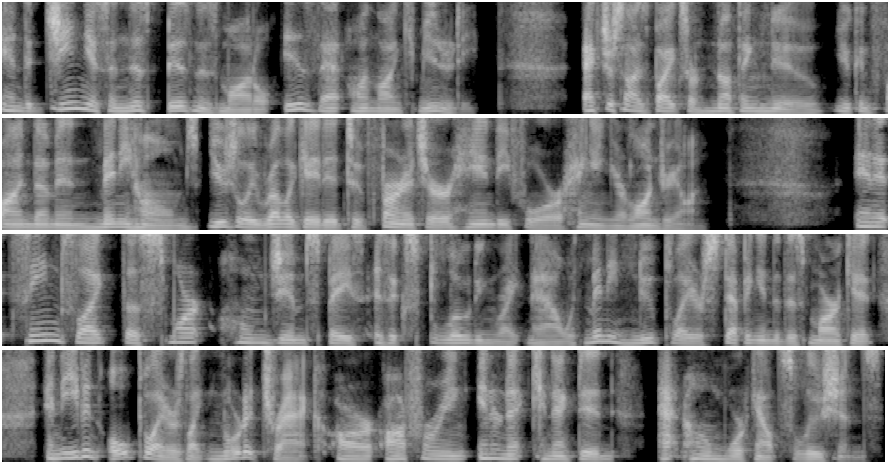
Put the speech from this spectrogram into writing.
And the genius in this business model is that online community. Exercise bikes are nothing new. You can find them in many homes, usually relegated to furniture handy for hanging your laundry on. And it seems like the smart home gym space is exploding right now with many new players stepping into this market. And even old players like NordicTrack are offering internet connected at home workout solutions.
